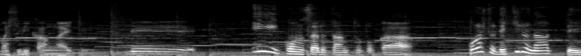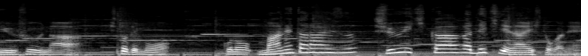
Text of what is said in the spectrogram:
まあ、日々考えている。で、いいコンサルタントとか、この人できるなっていう風な人でも、このマネタライズ、収益化ができてない人がね、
